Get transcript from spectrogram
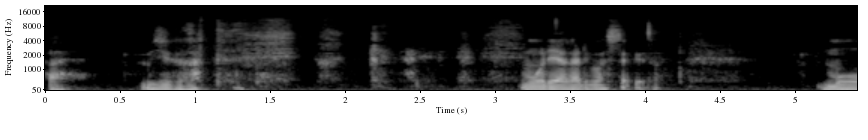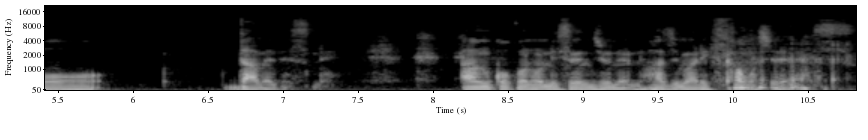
わ。はい。短かったです。盛り上がりましたけど。もう、ダメですね。暗黒の2010年の始まりかもしれないです。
